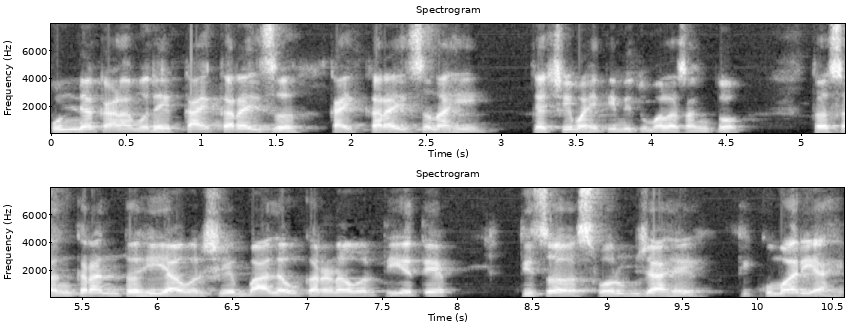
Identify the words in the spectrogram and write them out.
पुण्यकाळामध्ये काय करायचं काय करायचं नाही त्याची माहिती मी तुम्हाला सांगतो. तर संक्रांत ही यावर्षी बालव करणावरती येते. तिचं स्वरूप जे आहे ती कुमारी आहे.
